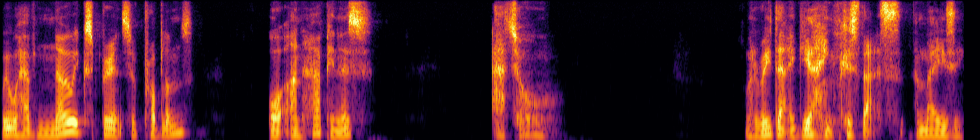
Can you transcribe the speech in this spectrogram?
we will have no experience of problems or unhappiness at all. I'm going to read that again because that's amazing.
